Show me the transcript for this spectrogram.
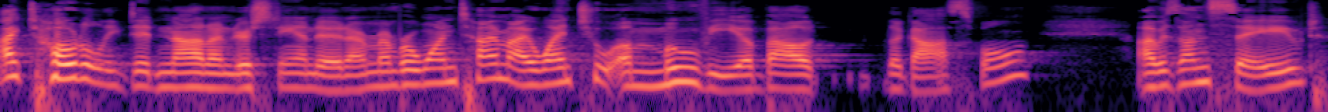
I totally did not understand it. I remember one time I went to a movie about the gospel. I was unsaved.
